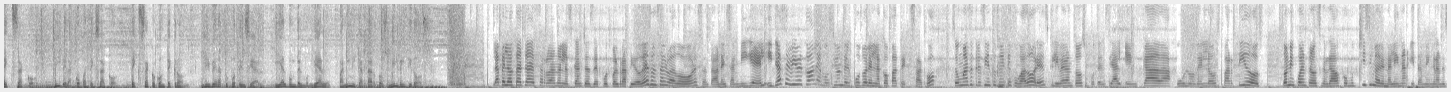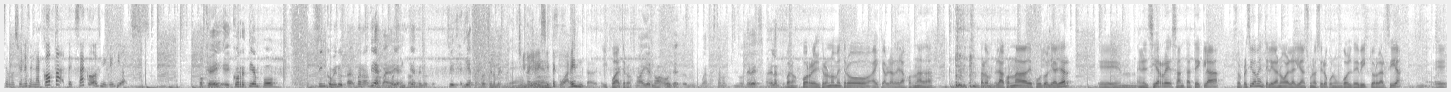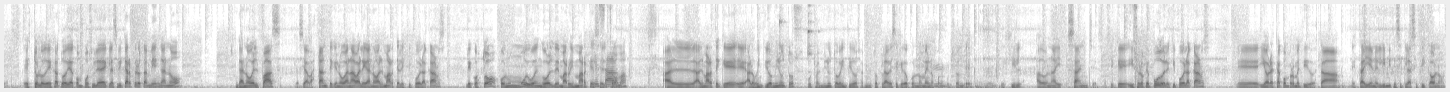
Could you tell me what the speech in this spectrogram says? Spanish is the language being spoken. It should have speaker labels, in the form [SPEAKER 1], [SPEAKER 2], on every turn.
[SPEAKER 1] Texaco, Vive la Copa Texaco, Texaco con Tecron, Libera tu potencial y Álbum del Mundial Panini Qatar 2022.
[SPEAKER 2] La pelota ya está rodando en las canchas de fútbol rápido de San Salvador, Santa Ana y San Miguel y ya se vive toda la emoción del fútbol en la Copa Texaco. Son más de 320 jugadores que liberan todo su potencial en cada uno de los partidos. Son encuentros cargados con muchísima adrenalina y también grandes emociones en la Copa Texaco 2022.
[SPEAKER 3] Ok, eh, corre tiempo. Cinco minutos. ah, bueno, diez, vaya,
[SPEAKER 4] como
[SPEAKER 3] diez, diez minutos. Sí, diez, perdón, chino me.
[SPEAKER 5] Chino, ayer hiciste 40.
[SPEAKER 4] Y cuatro.
[SPEAKER 3] No, ayer no, hoy. de- bueno, hasta nos, nos debes. Adelante.
[SPEAKER 4] Bueno, corre el cronómetro, hay que hablar de la jornada, perdón, la jornada de fútbol de ayer. Eh, en el cierre, Santa Tecla sorpresivamente le ganó a la Alianza 1-0 con un gol de Víctor García. Eh, esto lo deja todavía con posibilidad de clasificar, pero también ganó, ganó el FAS, que hacía bastante que no ganaba, le ganó al Marte, al equipo de la Carms. Le costó con un muy buen gol de Marvin Márquez, el. Choma al, al Marte que eh, a los 22 minutos, justo al minuto 22, al minuto clave, se quedó con uno menos por expulsión de, de Gil Adonai Sánchez. Así que hizo lo que pudo el equipo de la Carms eh, y ahora está comprometido, está, está ahí en el límite si clasifica o no.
